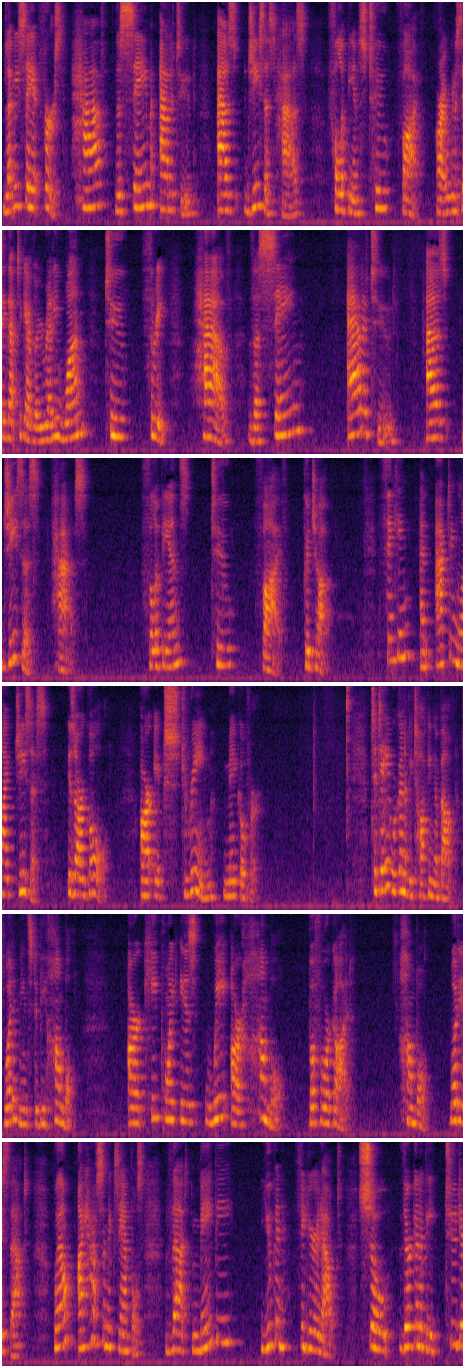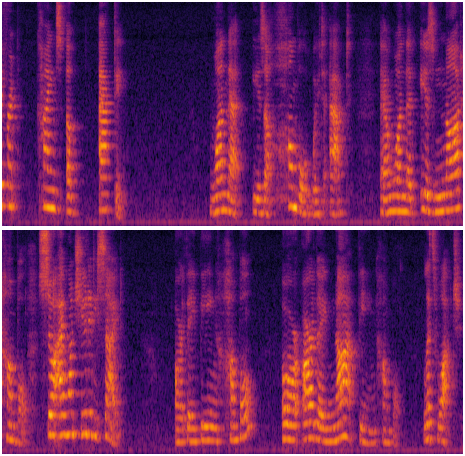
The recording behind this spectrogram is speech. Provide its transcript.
Let me say it first. Have the same attitude as Jesus has. Philippians 2 5. All right, we're going to say that together. Are you ready? One, two, three. Have the same attitude as Jesus has. Philippians 2 5. Good job. Thinking and acting like Jesus is our goal, our extreme makeover. Today we're going to be talking about what it means to be humble. Our key point is we are humble before God. Humble. What is that? Well, I have some examples that maybe you can figure it out. So they're going to be two different kinds of acting. One that is a humble way to act and one that is not humble. So I want you to decide are they being humble or are they not being humble? Let's watch.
